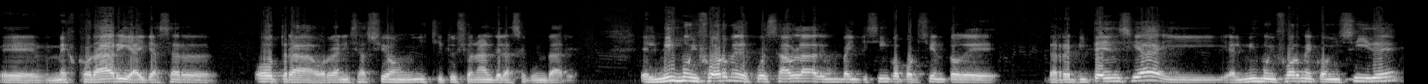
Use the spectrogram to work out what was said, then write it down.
eh, mejorar y hay que hacer otra organización institucional de la secundaria. El mismo informe después habla de un 25% de, de repitencia y el mismo informe coincide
